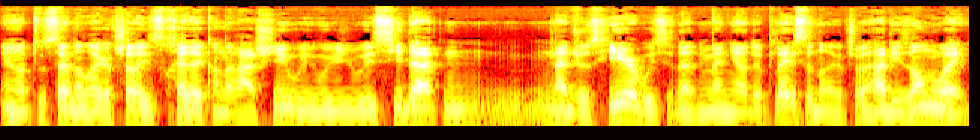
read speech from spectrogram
you know, to say that Ragat is chedek on Rashi. We, we, we see that in, not just here, we see that in many other places. Ragat had his own way.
